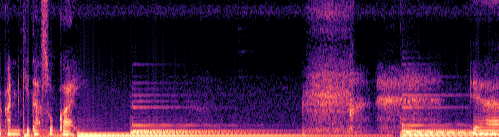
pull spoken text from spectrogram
akan kita sukai. ya,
